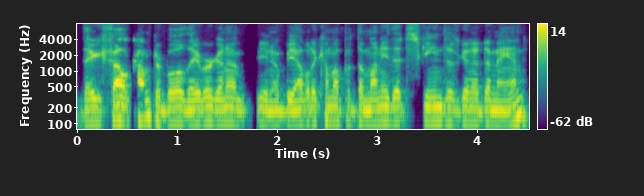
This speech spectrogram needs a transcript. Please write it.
they felt comfortable they were going to, you know, be able to come up with the money that Skenes is going to demand,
